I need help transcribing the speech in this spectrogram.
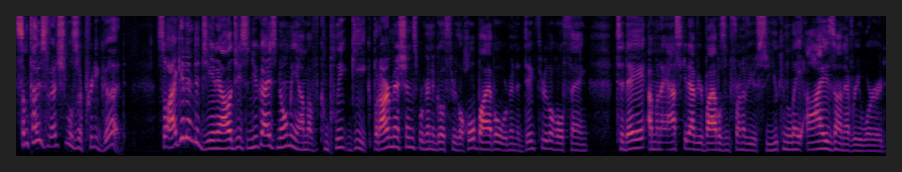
sometimes vegetables are pretty good. So I get into genealogies, and you guys know me, I'm a complete geek. But our missions, we're going to go through the whole Bible, we're going to dig through the whole thing. Today, I'm going to ask you to have your Bibles in front of you so you can lay eyes on every word,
